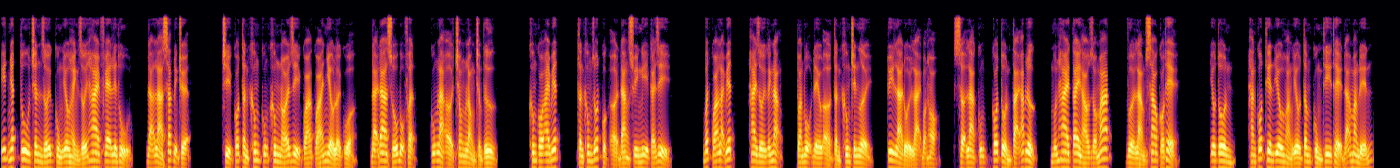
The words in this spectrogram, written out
ít nhất tu chân giới cùng yêu hành giới hai phe liên thủ, đã là xác định chuyện. Chỉ có tần không cũng không nói gì quá quá nhiều lời của, đại đa số bộ phận, cũng là ở trong lòng trầm tư. Không có ai biết, thần không rốt cuộc ở đang suy nghĩ cái gì. Bất quá lại biết, hai giới gánh nặng, toàn bộ đều ở tần không trên người, tuy là đổi lại bọn họ, sợ là cũng có tồn tại áp lực, muốn hai tay háo gió mát, vừa làm sao có thể. Yêu tôn, hàn cốt thiên yêu hoàng yêu tâm cùng thi thể đã mang đến.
